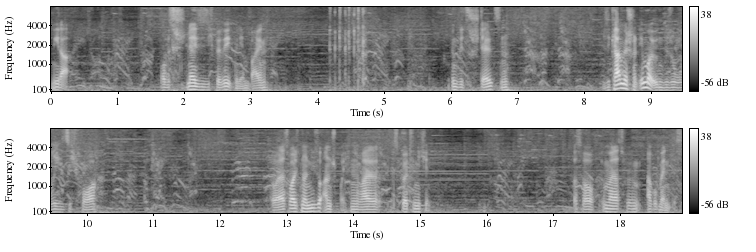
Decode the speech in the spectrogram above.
Mila. Oh, wie schnell sie sich bewegt mit ihrem Bein. Irgendwie zu stelzen. Sie kam mir schon immer irgendwie so riesig vor. Aber das wollte ich noch nie so ansprechen, weil es gehört hier nicht hin. Was auch immer das für ein Argument ist.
